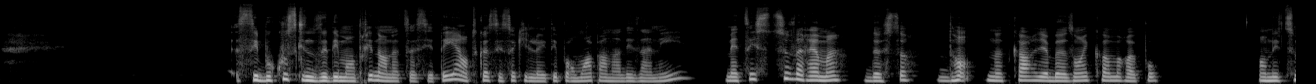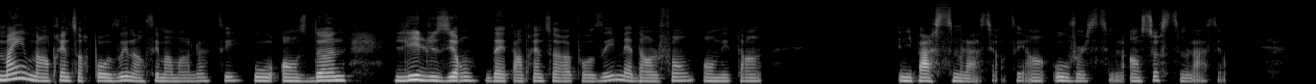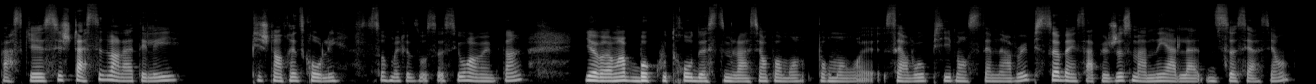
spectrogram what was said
C'est beaucoup ce qui nous est démontré dans notre société, en tout cas, c'est ça qui l'a été pour moi pendant des années, mais tu sais, c'est-tu vraiment de ça dont notre corps a besoin comme repos? On est-tu même en train de se reposer dans ces moments-là, tu sais, où on se donne l'illusion d'être en train de se reposer, mais dans le fond, on est en hyperstimulation, en overstimulation, en surstimulation. Parce que si je suis devant la télé, puis je suis en train de scroller sur mes réseaux sociaux en même temps, il y a vraiment beaucoup trop de stimulation pour mon, pour mon euh, cerveau puis mon système nerveux. Puis ça, ben, ça peut juste m'amener à de la dissociation.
